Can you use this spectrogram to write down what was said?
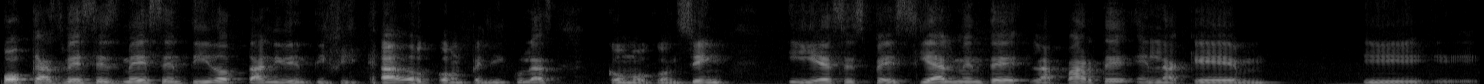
pocas veces me he sentido tan identificado con películas como con Sing. Y es especialmente la parte en la que... Y,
